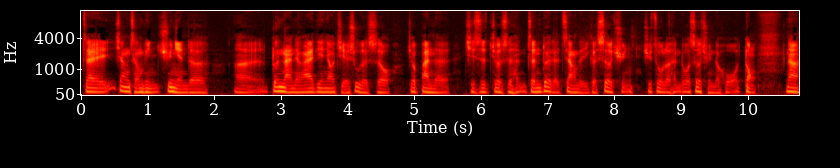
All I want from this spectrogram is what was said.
在像成品去年的呃敦南仁爱店要结束的时候，就办了，其实就是很针对的这样的一个社群，去做了很多社群的活动。那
